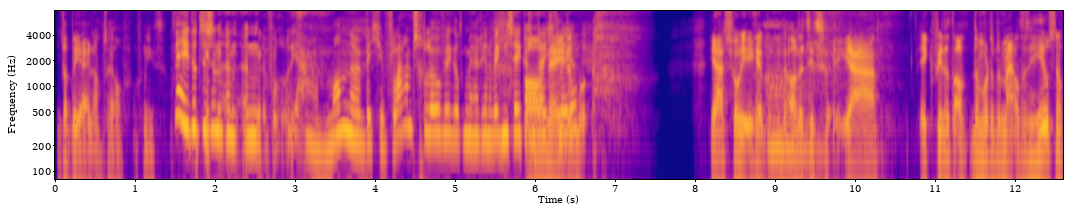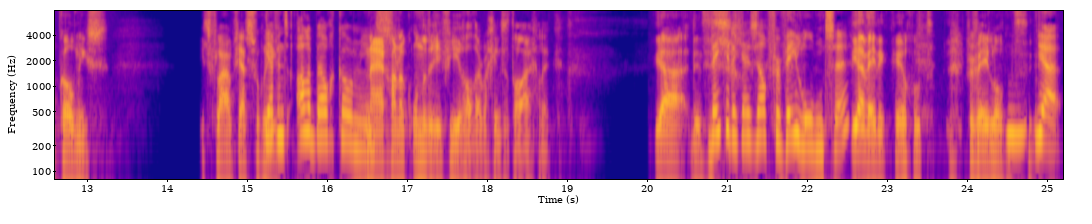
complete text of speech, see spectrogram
Dat ben jij dan zelf, of niet? Nee, dat is een, een, een, ja, man, een beetje Vlaams geloof ik, dat ik me herinner. Weet ik niet zeker, is een tijdje dan geleden. Ja, sorry. Ik heb... Oh. Oh. is... Ja, ik vind het al, dan wordt het bij mij altijd heel snel komisch. Iets Vlaams. Ja, sorry. Jij vindt alle Belgen komisch. Nee, gewoon ook onder de rivier al. Daar begint het al eigenlijk. Ja, dit is... Weet je dat jij zelf vervelend, hè? Ja, weet ik. Heel goed. Vervelend. Ja,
